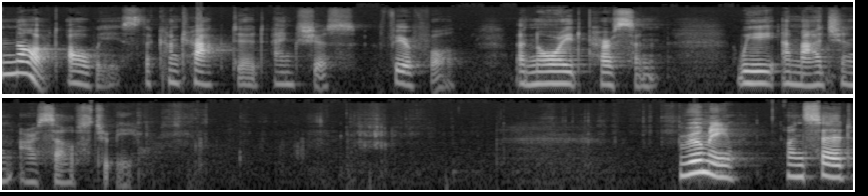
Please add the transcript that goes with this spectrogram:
not always the contracted, anxious, fearful, annoyed person we imagine ourselves to be. Rumi once said,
